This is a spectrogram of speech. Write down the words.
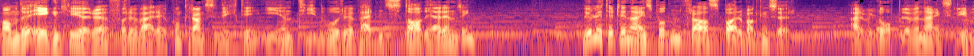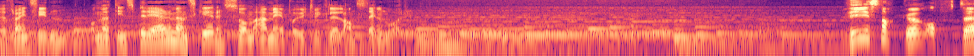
Hva må du egentlig gjøre for å være konkurransedyktig i en tid hvor verden stadig er endring? Du lytter til Næringspodden fra Sparebanken Sør. Her vil du oppleve næringslivet fra innsiden og møte inspirerende mennesker som er med på å utvikle landsdelen vår. Vi snakker ofte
